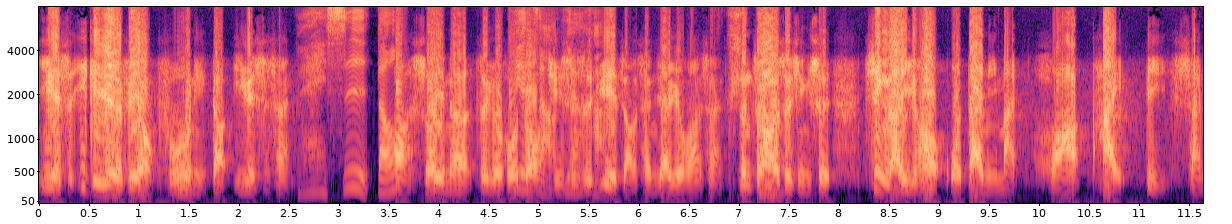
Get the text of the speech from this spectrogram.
也是一个月的费用，服务你到一月十三。哎，是都啊，所以呢，这个活动其实是越早参加越划算。更重要的事情是，进来以后我带你买华泰第三。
